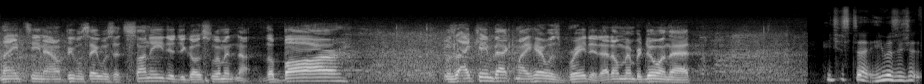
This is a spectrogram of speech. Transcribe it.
19 hours. People say, was it sunny? Did you go swimming? No. The bar was, I came back, my hair was braided. I don't remember doing that. He just uh, he was a,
